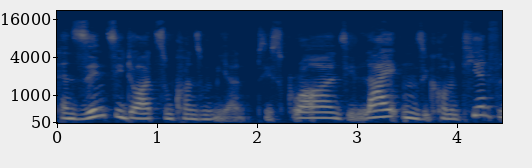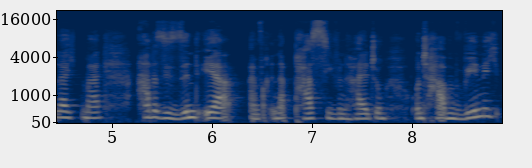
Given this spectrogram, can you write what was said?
dann sind sie dort zum Konsumieren. Sie scrollen, sie liken, sie kommentieren vielleicht mal, aber sie sind eher einfach in einer passiven Haltung und haben wenig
